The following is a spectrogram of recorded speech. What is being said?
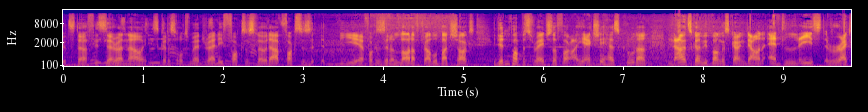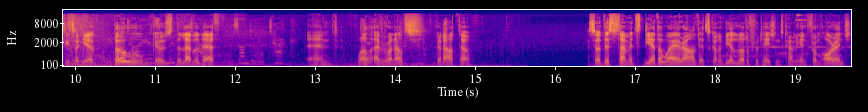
Good stuff. Ysera now, he's got his ultimate ready. Fox is slowed up. Fox is, yeah, Fox is in a lot of trouble, but Shox, he didn't pop his rage so far. Oh, he actually has cooldown. Now it's gonna be Bongus going down at least. Reckless so here, boom, goes the level death. Is under attack. And, well, everyone else got out though. So this time it's the other way around. It's gonna be a lot of rotations coming in from Orange.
